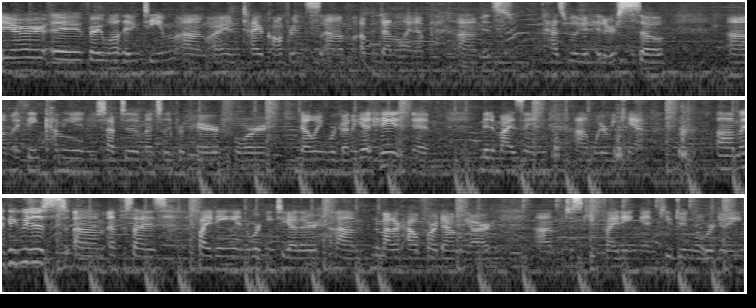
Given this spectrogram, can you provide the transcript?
They are a very well hitting team. Um, our entire conference, um, up and down the lineup, um, is has really good hitters. So um, I think coming in, we just have to mentally prepare for knowing we're going to get hit and minimizing um, where we can. Um, I think we just emphasize fighting and working together, no matter how far down we are. just keep fighting and keep doing what we're doing.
